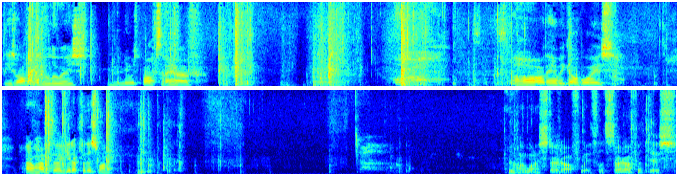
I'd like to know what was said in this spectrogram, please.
These are all my new lures in the newest box that I have. Oh, oh there we go, boys. I don't have to get up for this one. What do I want to start off with? Let's start off with this.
